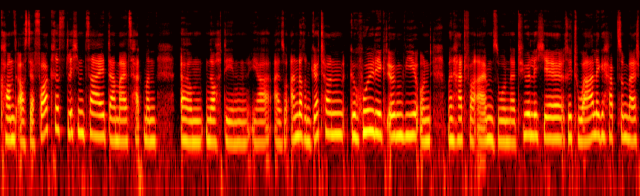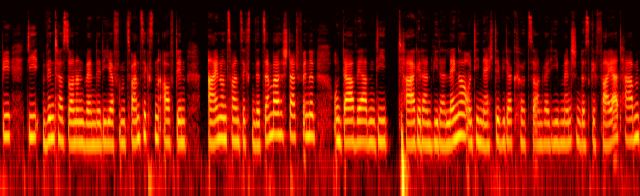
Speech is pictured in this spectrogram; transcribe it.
kommt aus der vorchristlichen Zeit. Damals hat man ähm, noch den, ja, also anderen Göttern gehuldigt irgendwie und man hat vor allem so natürliche Rituale gehabt, zum Beispiel die Wintersonnenwende, die ja vom 20. auf den 21. Dezember stattfindet und da werden die Tage dann wieder länger und die Nächte wieder kürzer. Und weil die Menschen das gefeiert haben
